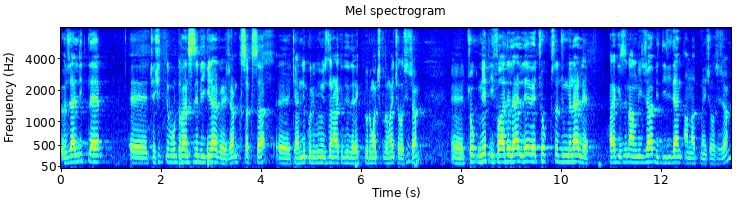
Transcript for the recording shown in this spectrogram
özellikle e, çeşitli burada ben size bilgiler vereceğim. Kısa kısa e, kendi kulübümüzden hareket ederek durumu açıklamaya çalışacağım. E, çok net ifadelerle ve çok kısa cümlelerle herkesin anlayacağı bir dilden anlatmaya çalışacağım.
